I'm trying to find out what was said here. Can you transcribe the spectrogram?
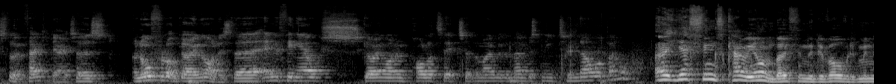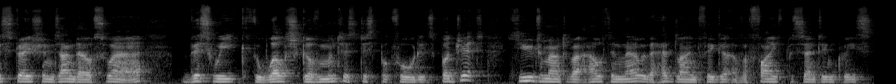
Excellent, thank you, Derek. So there's an awful lot going on. Is there anything else going on in politics at the moment that members need to know about? Uh, yes, things carry on both in the devolved administrations and elsewhere. This week, the Welsh Government has just put forward its budget. Huge amount about health in there, with a headline figure of a 5% increase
